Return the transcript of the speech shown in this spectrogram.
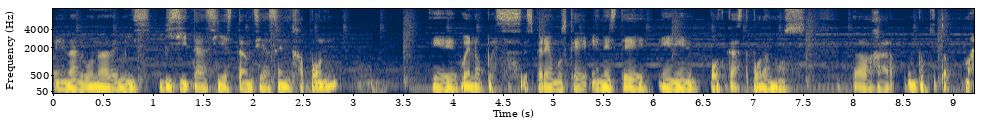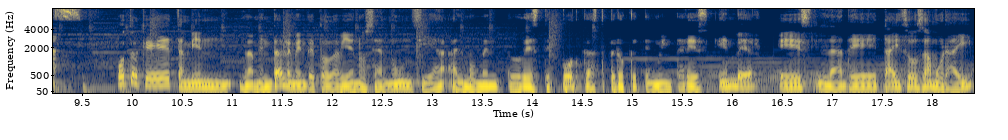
en alguna de mis visitas y estancias en Japón. Que bueno, pues esperemos que en este eh, podcast podamos trabajar un poquito más. Otra que también lamentablemente todavía no se anuncia al momento de este podcast, pero que tengo interés en ver, es la de Taiso Samurai,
